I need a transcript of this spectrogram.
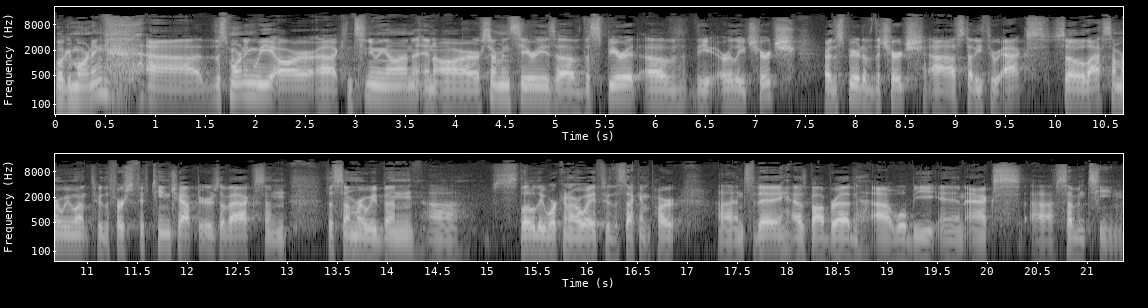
Well, good morning. Uh, this morning we are uh, continuing on in our sermon series of the Spirit of the Early Church, or the Spirit of the Church, uh, study through Acts. So last summer we went through the first 15 chapters of Acts, and this summer we've been uh, slowly working our way through the second part. Uh, and today, as Bob read, uh, we'll be in Acts 17.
